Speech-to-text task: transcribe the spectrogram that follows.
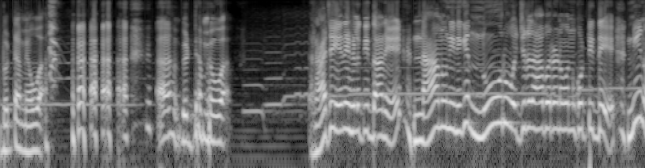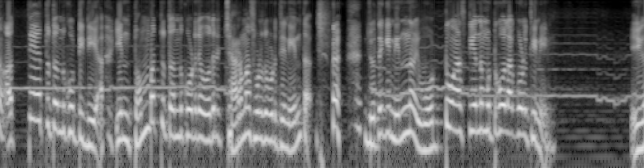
ಬಿಟ್ಟ ಮೆವ್ವ. ಬಿಟ್ಟ ಮೆವ್ವ. ರಾಜ ಏನೇ ಹೇಳುತ್ತಿದ್ದಾನೆ, ನಾನು ನಿನಗೆ ನೂರು ವಜ್ರದ ಆಭರಣವನ್ನು ಕೊಟ್ಟಿದ್ದೆ, ನೀನು ಹತ್ತೇ ಹತ್ತು ತಂದು ಕೊಟ್ಟಿದ್ದೀಯ, ಇನ್ನು ತೊಂಬತ್ತು ತಂದು ಕೊಡದೆ ಹೋದರೆ ಚರ್ಮ ಸುಳಿದು ಬಿಡ್ತೀನಿ ಅಂತ. ಜೊತೆಗೆ ನಿನ್ನ ಒಟ್ಟು ಆಸ್ತಿಯನ್ನು ಮುಟ್ಕೋಲಾಕೊಳ್ತೀನಿ ಈಗ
